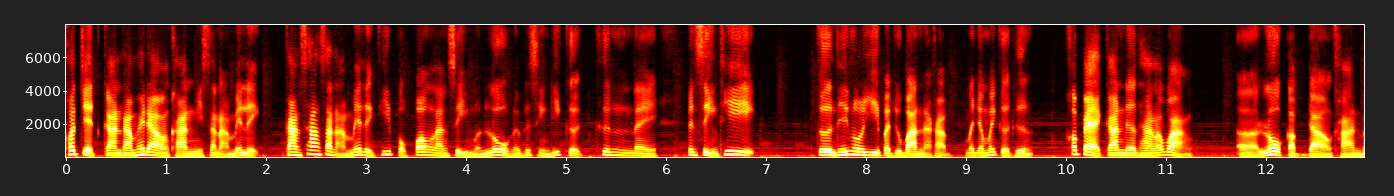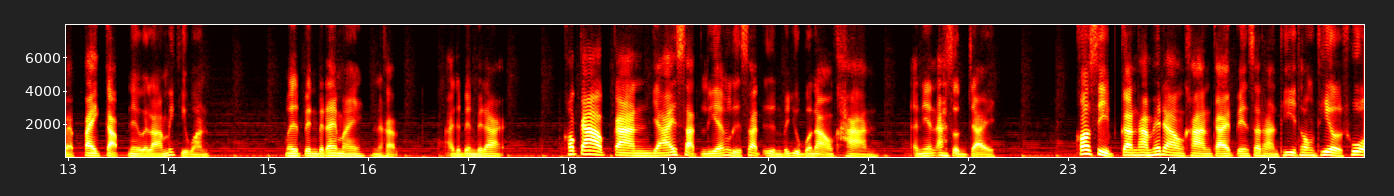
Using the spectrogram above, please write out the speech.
ข้อ 7 การทำให้ดาวอังคารมีสนามแม่เหล็ก การสร้างสนามแม่เหล็กที่ปกป้องรังสีเหมือนโลกเนี่ยเป็นสิ่งที่เกิดขึ้นในเป็นสิ่งที่เกินเทคโนโลยีปัจจุบันนะครับมันยังไม่เกิดขึ้น ข้อ 8 การเดินทางระหว่างโลกกับดาวอังคารแบบไปกลับในเวลาไม่กี่วัน มันจะเป็นไปได้ไหมนะครับ อาจจะเป็นไปได้ ข้อ 9 การย้ายสัตว์เลี้ยงหรือสัตว์อื่นไปอยู่บนดาวอังคาร อันนี้น่าสนใจ ข้อ 10 การทำให้ดาวอังคารกลายเป็นสถานที่ท่องเที่ยวทั่ว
